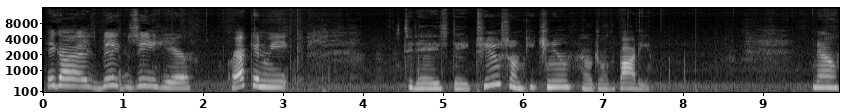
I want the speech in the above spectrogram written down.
Hey guys, Big Z here. Kraken week. Today's day two, so I'm teaching you how to draw the body. Now,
